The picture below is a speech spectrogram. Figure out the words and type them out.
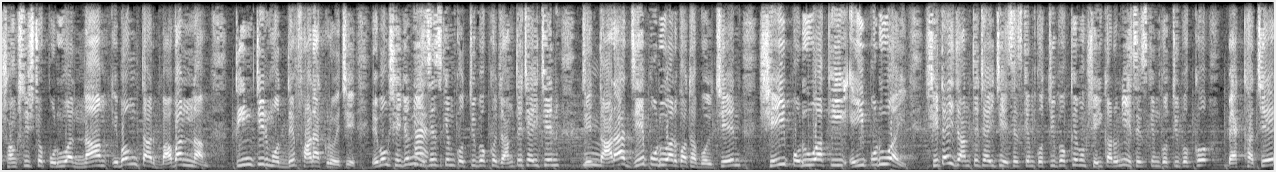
সংশ্লিষ্ট পড়ুয়ার নাম এবং তার বাবার নাম তিনটির মধ্যে ফারাক রয়েছে। এবং সেই জন্য হ্যাঁ। এসএসকেএম কর্তৃপক্ষ জানতে চাইছেন যে তারা যে পড়ুয়ার কথা বলছেন সেই পড়ুয়া কি এই পড়ুয়াই? সেটাই জানতে চাইছে এস এস কেম কর্তৃপক্ষ এবং সেই কারণেই কেম কর্তৃপক্ষ ব্যাখ্যা চেয়ে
